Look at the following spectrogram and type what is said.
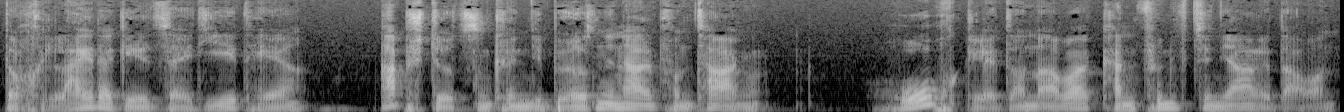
Doch leider gilt seit jeher, abstürzen können die Börsen innerhalb von Tagen. Hochklettern aber kann 15 Jahre dauern.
